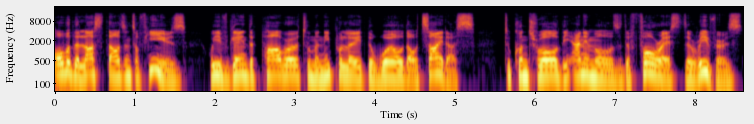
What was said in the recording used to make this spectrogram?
Over the last thousands of years, we've gained the power to manipulate the world outside us, to control the animals, the forests, the rivers,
